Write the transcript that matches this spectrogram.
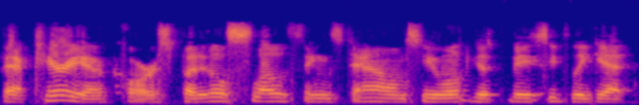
bacteria, of course, but it'll slow things down, so you won't just basically get,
